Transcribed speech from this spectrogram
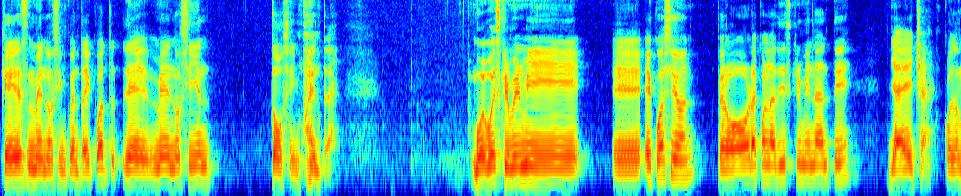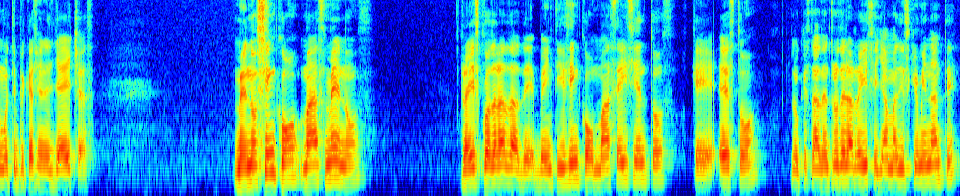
que es menos 54, eh, menos 100 50. Vuelvo a escribir mi eh, ecuación, pero ahora con la discriminante ya hecha, con las multiplicaciones ya hechas. Menos 5 más menos, raíz cuadrada de 25 más 600, que esto, lo que está dentro de la raíz se llama discriminante.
